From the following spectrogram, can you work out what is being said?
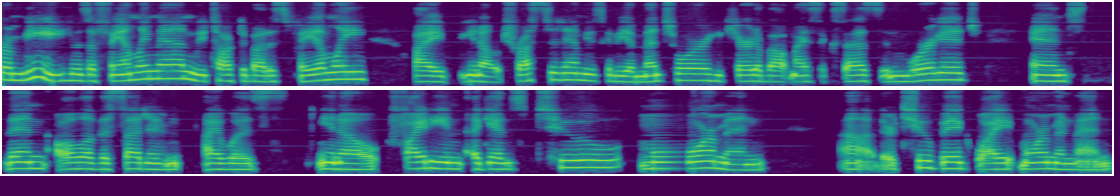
from me. He was a family man. We talked about his family. I, you know, trusted him. He was going to be a mentor. He cared about my success in mortgage. And then all of a sudden I was, you know, fighting against two Mormon. Uh, they're two big white Mormon men,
